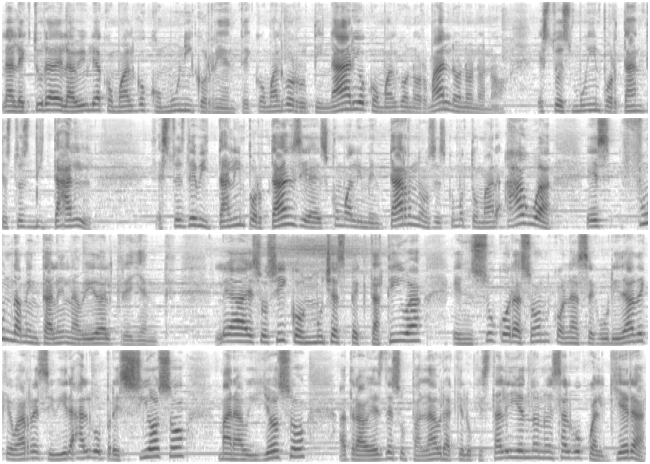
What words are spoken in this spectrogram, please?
la lectura de la Biblia como algo común y corriente, como algo rutinario, como algo normal. No, no, no, no. Esto es muy importante, esto es vital. Esto es de vital importancia, es como alimentarnos, es como tomar agua, es fundamental en la vida del creyente. Lea eso sí con mucha expectativa en su corazón, con la seguridad de que va a recibir algo precioso, maravilloso a través de su palabra, que lo que está leyendo no es algo cualquiera,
